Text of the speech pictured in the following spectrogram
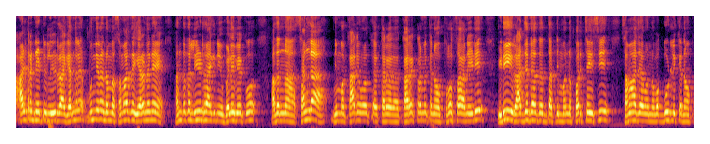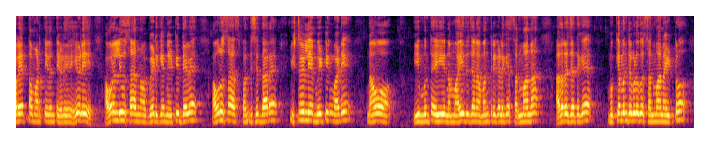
ಆಲ್ಟರ್ನೇಟಿವ್ ಲೀಡರ್ ಆಗಿ ಅಂದರೆ ಮುಂದಿನ ನಮ್ಮ ಸಮಾಜದ ಎರಡನೇ ಹಂತದ ಲೀಡರ್ ಆಗಿ ನೀವು ಬೆಳಿಬೇಕು. ಅದನ್ನು ಸಂಘ ನಿಮ್ಮ ಕಾರ್ಯ, ಕರ- ಕಾರ್ಯಕ್ರಮಕ್ಕೆ ನಾವು ಪ್ರೋತ್ಸಾಹ ನೀಡಿ, ಇಡೀ ರಾಜ್ಯದಾದ್ಯಂತ ನಿಮ್ಮನ್ನು ಪರಿಚಯಿಸಿ, ಸಮಾಜವನ್ನು ಒಗ್ಗೂಡಲಿಕ್ಕೆ ನಾವು ಪ್ರಯತ್ನ ಮಾಡ್ತೀವಿ ಅಂತ ಹೇಳಿ ಹೇಳಿ ಅವರಲ್ಲಿಯೂ ಸಹ ನಾವು ಬೇಡಿಕೆಯನ್ನು ಇಟ್ಟಿದ್ದೇವೆ. ಅವರು ಸಹ ಸ್ಪಂದಿಸಿದ್ದಾರೆ. ಇಷ್ಟರಲ್ಲಿಯೇ ಮೀಟಿಂಗ್ ಮಾಡಿ ನಾವು ಈ ಮುಂದೆ ಈ ನಮ್ಮ ಐದು ಜನ ಮಂತ್ರಿಗಳಿಗೆ ಸನ್ಮಾನ. ಅದರ ಜೊತೆಗೆ ಮುಖ್ಯಮಂತ್ರಿಗಳಿಗೂ ಸನ್ಮಾನ ಇಟ್ಟು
